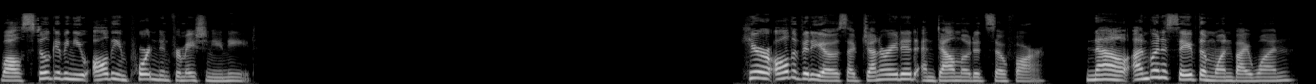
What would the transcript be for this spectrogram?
while still giving you all the important information you need. Here are all the videos I've generated and downloaded so far. Now, I'm going to save them one by one,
